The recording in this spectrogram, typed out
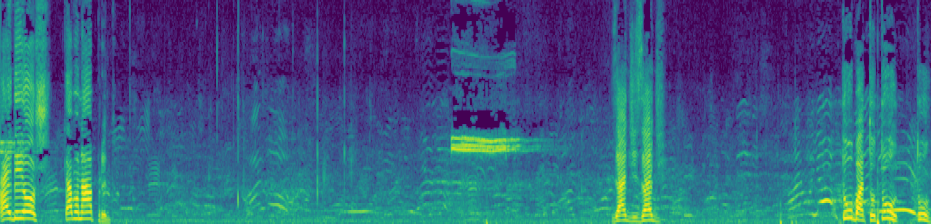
Ajde još, tamo napred. Izađi, izađi. Tu, Bato, tu, tu.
